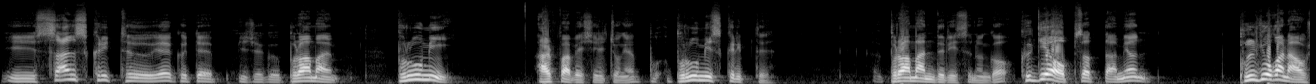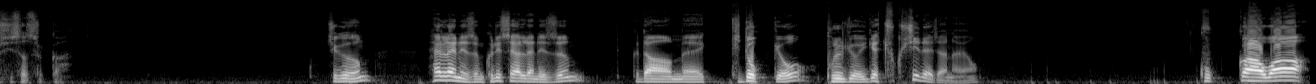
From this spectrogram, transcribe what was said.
이 산스크리트의 그때 이제 그 브라만, 브루미 알파벳이 일종의 부- 브루미 스크립트. 브라만들이 쓰는 거. 그게 없었다면 불교가 나올 수 있었을까? 지금 헬레니즘, 그리스 헬레니즘, 그 다음에 기독교, 불교 이게 축시되잖아요. 국가와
